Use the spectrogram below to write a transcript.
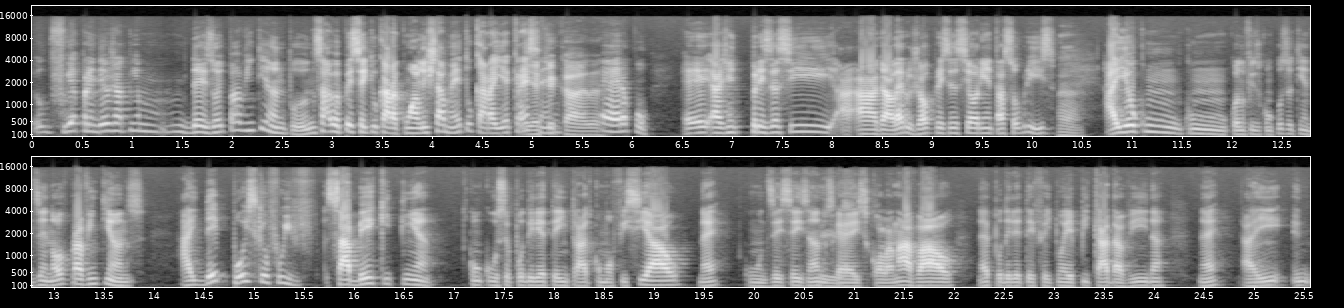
Eu fui aprender, eu já tinha um 18 para 20 anos, pô. Eu não sabia, eu pensei que o cara com alistamento, o cara ia crescendo. Ia ficar, né? Era, pô. É, a gente precisa se. A, a galera, o jovem, precisa se orientar sobre isso. É. Aí eu, com, com, quando fiz o concurso, eu tinha 19 para 20 anos. Aí depois que eu fui saber que tinha concurso, eu poderia ter entrado como oficial, né? Com 16 anos, que é a escola naval, né? Poderia ter feito uma EPICA da vida, né? Aí, eu-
